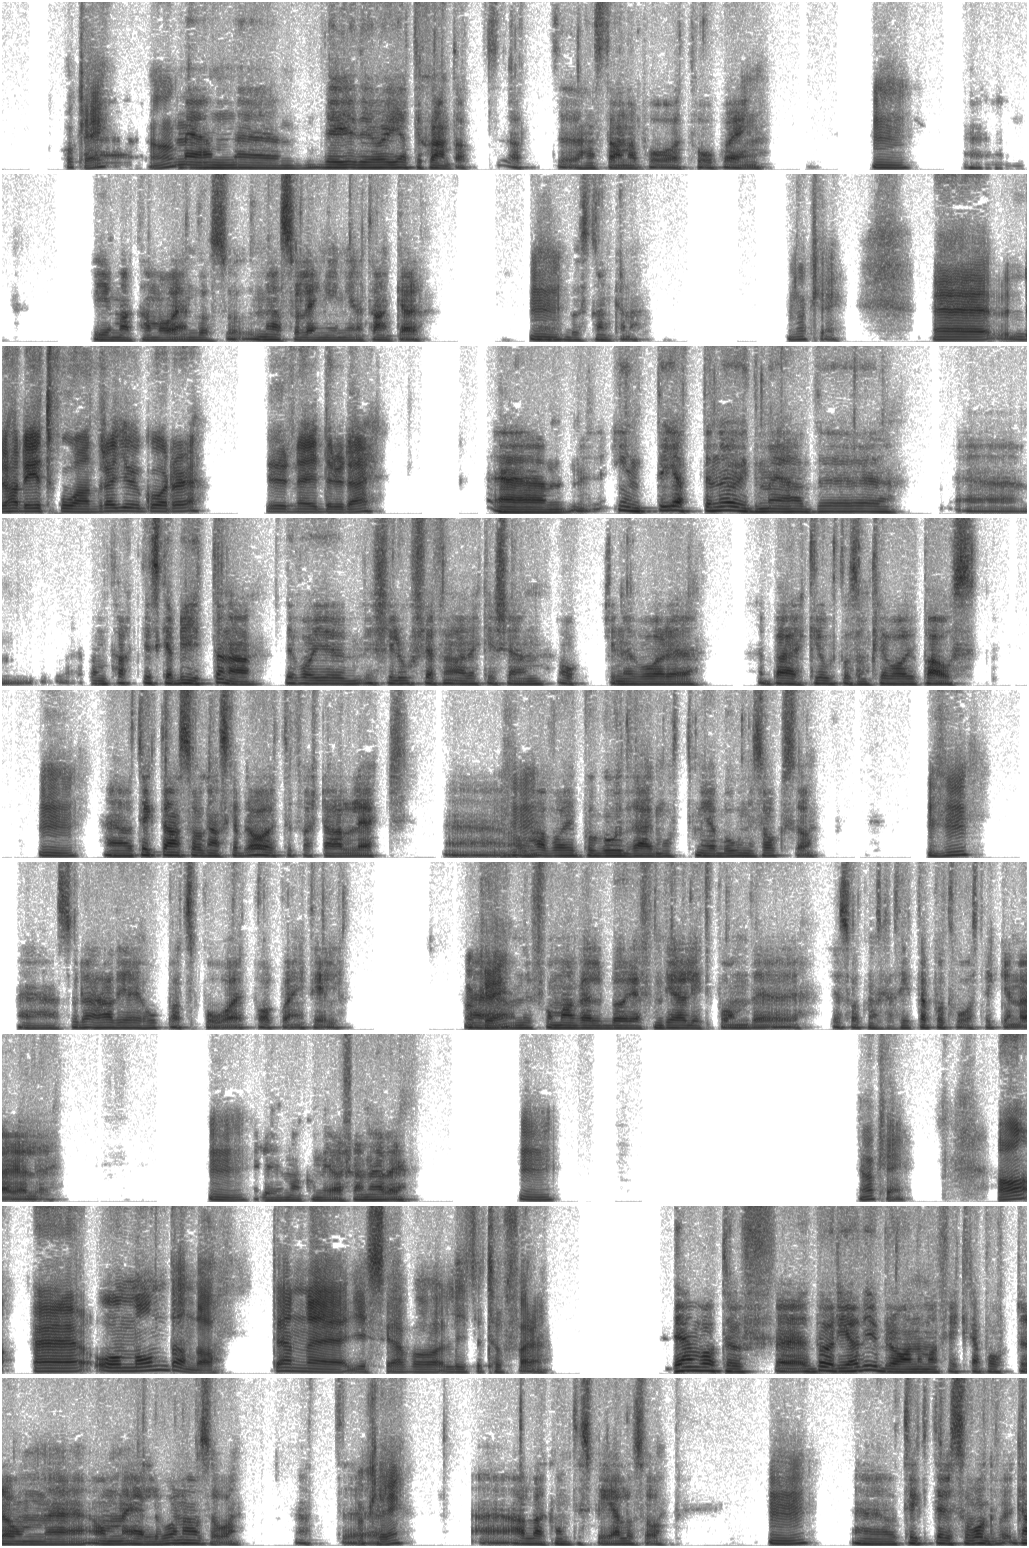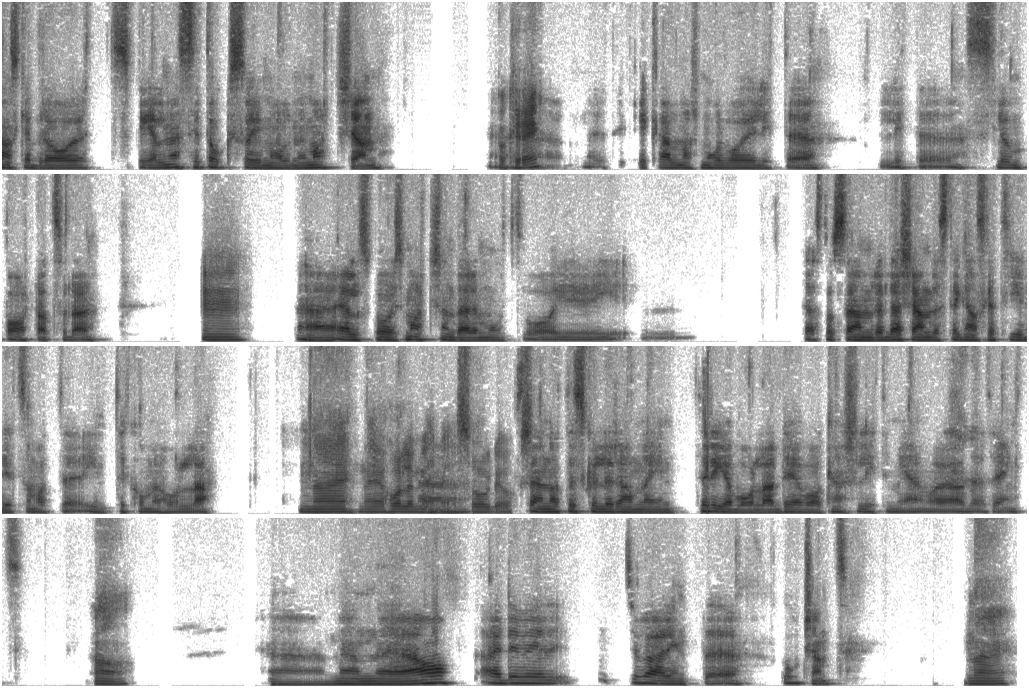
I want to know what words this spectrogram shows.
Okej. Okay. Eh, ja. Men eh, det, det var jätteskönt att, att han stannar på två poäng. Mm. Eh, I och med att han var ändå så, med så länge i mina tankar. Mm. Busstankarna. Okej. Okay. Eh, du hade ju två andra djurgårdare. Hur nöjd är du där? Um, inte jättenöjd med uh, de taktiska bytena. Det var ju Chilusha för några veckor sedan och nu var det Bärkrot som klev av i paus. Mm. Uh, jag tyckte han såg ganska bra ut i första halvlek uh, mm. och har varit på god väg mot mer bonus också. Mm. Så där hade jag hoppats på ett par poäng till. Okay. Nu får man väl börja fundera lite på om det är så att man ska sitta på två stycken där eller Mm. Eller hur man kommer göra framöver. Mm. Okej. Okay. Ja, eh, och måndagen då? Den eh, gissar jag var lite tuffare. Den var tuff. Det eh, började ju bra när man fick rapporter om, om älvorna och så. Att okay. alla kom till spel och så. Mm. Och tyckte det såg ganska bra ut spelmässigt också i Malmö-matchen. Okej. Okay. Jag tycker Kalmars mål var ju lite lite slumpartat sådär. Mm. Eh, Elfsborgsmatchen däremot var ju desto sämre. Där kändes det ganska tidigt som att det inte kommer hålla. Nej, nej jag håller med. Jag eh, såg det också. Sen att det skulle ramla in tre bollar, det var kanske lite mer än vad jag hade tänkt. Ja. Eh, men ja, det är tyvärr inte godkänt. Nej.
